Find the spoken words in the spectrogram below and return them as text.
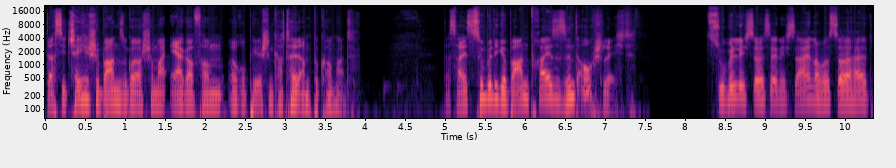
dass die tschechische Bahn sogar schon mal Ärger vom Europäischen Kartellamt bekommen hat. Das heißt, zu billige Bahnpreise sind auch schlecht. Zu billig soll es ja nicht sein, aber es soll halt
